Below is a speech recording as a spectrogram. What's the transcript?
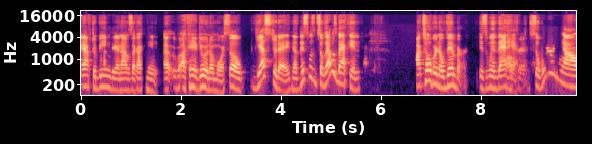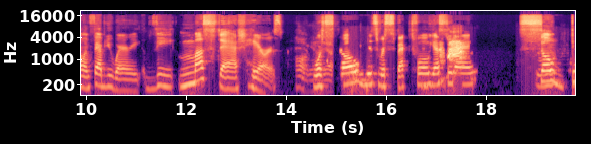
after being there, and I was like, I can't, I, I can't do it no more. So yesterday, now this was so that was back in October, November is when that Okay. happened. So we're now in February. The mustache hairs Oh yeah. were yeah. so disrespectful mm-hmm. yesterday. So mm-hmm.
